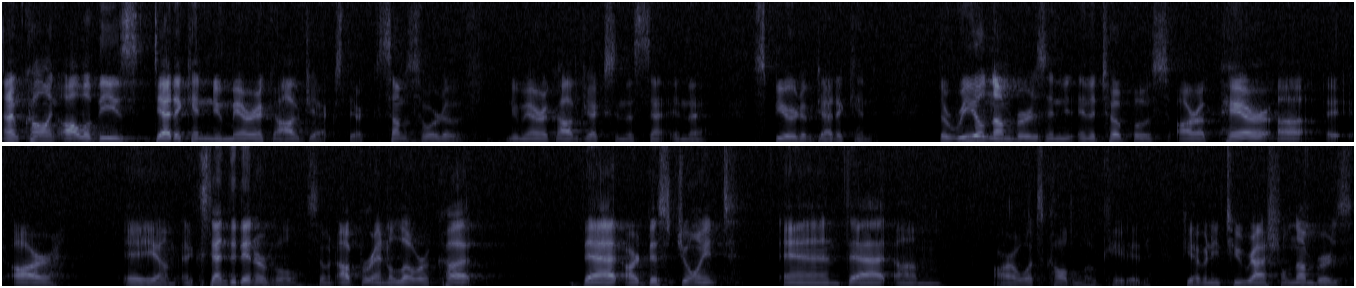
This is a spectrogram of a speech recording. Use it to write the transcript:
And I'm calling all of these Dedekind numeric objects. They're some sort of numeric objects in the, in the spirit of Dedekind. The real numbers in, in the topos are a pair, uh, are a, um, an extended interval, so an upper and a lower cut, that are disjoint and that um, are what's called located. If you have any two rational numbers,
